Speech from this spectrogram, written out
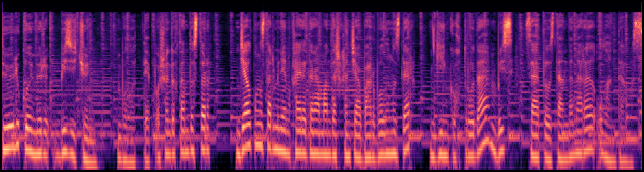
түбөлүк өмүр биз үчүн болот деп. Ошондуктан достор жалпыңыздар менен кайрадан амандашканча бар болуңуздар. Кийинки уктурууда биз саатыбызды андан ары улантабыз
